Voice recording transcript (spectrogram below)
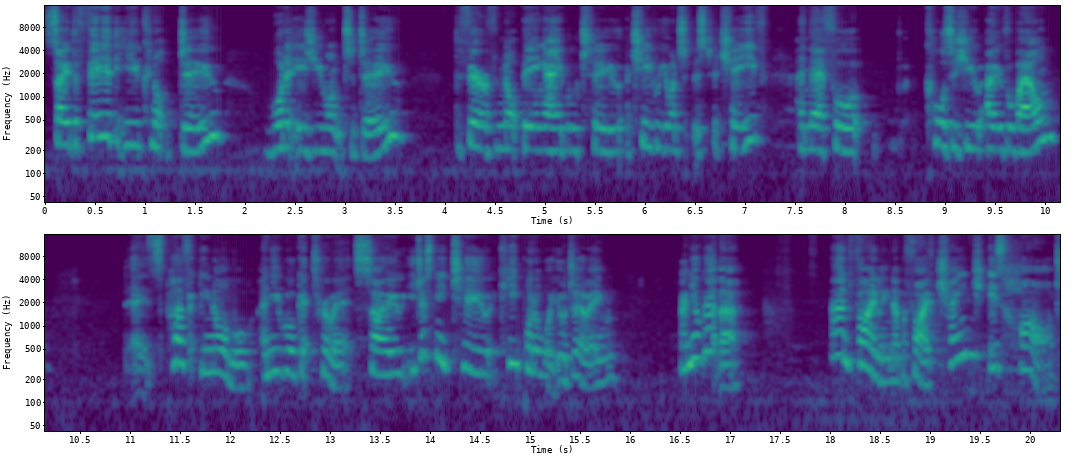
So the fear that you cannot do what it is you want to do, the fear of not being able to achieve what you want to achieve, and therefore causes you overwhelm, it's perfectly normal and you will get through it. So you just need to keep on at what you're doing and you'll get there. And finally, number five, change is hard.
